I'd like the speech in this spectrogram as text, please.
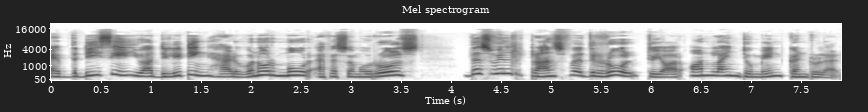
If the DC you are deleting had one or more FSMO roles, this will transfer the role to your online domain controller.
